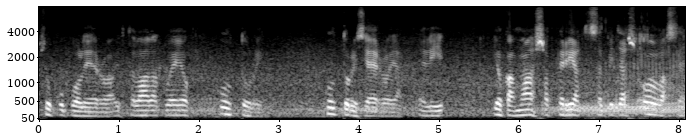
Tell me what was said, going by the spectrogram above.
sukupuolieroa yhtä lailla kuin ei ole kulttuuri, kulttuurisia eroja. Eli joka maassa periaatteessa pitäisi olla se 15-20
